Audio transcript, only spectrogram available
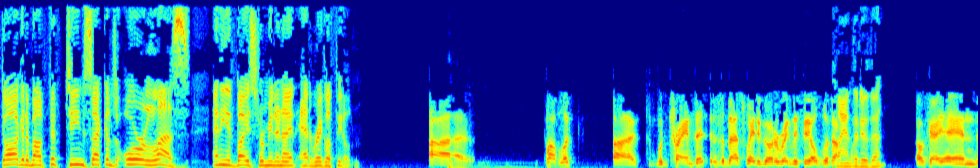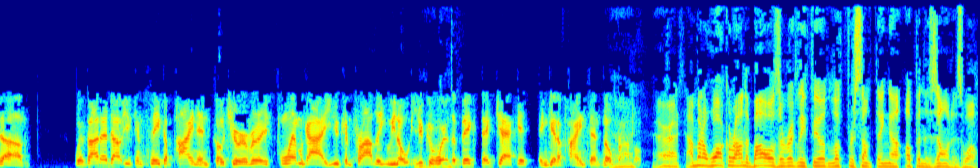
Dog in about 15 seconds or less. Any advice for me tonight at Wrigley Field? Uh, public uh, with transit is the best way to go to Wrigley Field. Without Plan to do that. Okay, and uh, without a doubt, you can sneak a pine in. Coach, you're a very slim guy. You can probably, you know, you can wear the big thick jacket and get a pine in, no problem. All right. I'm going to walk around the bowels of Wrigley Field and look for something uh, up in the zone as well.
